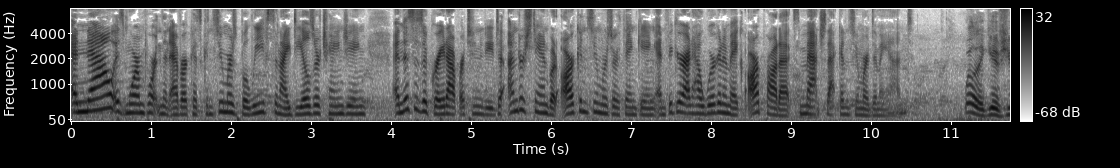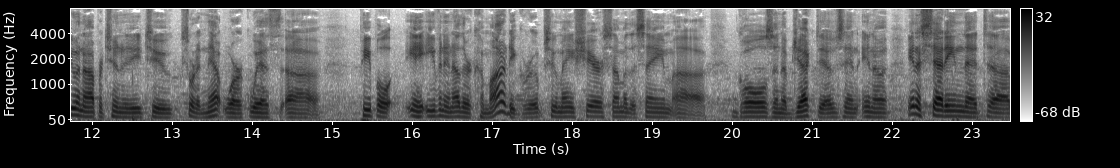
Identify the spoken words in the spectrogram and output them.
And now is more important than ever because consumers' beliefs and ideals are changing. And this is a great opportunity to understand what our consumers are thinking and figure out how we're going to make our products match that consumer demand. Well, it gives you an opportunity to sort of network with. Uh, people, even in other commodity groups, who may share some of the same uh, goals and objectives, in, in a in a setting that uh,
